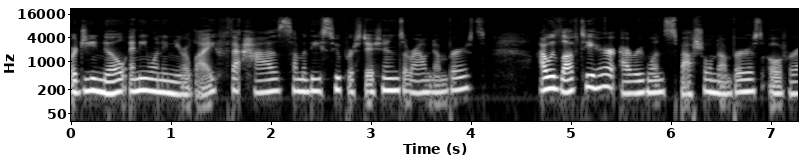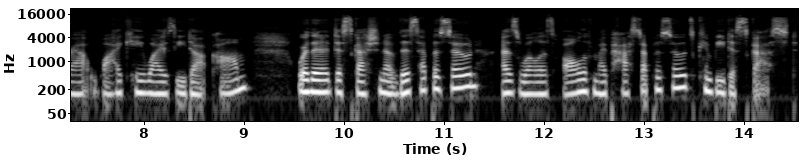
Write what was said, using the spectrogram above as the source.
Or do you know anyone in your life that has some of these superstitions around numbers? I would love to hear everyone's special numbers over at ykyz.com, where the discussion of this episode, as well as all of my past episodes, can be discussed.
